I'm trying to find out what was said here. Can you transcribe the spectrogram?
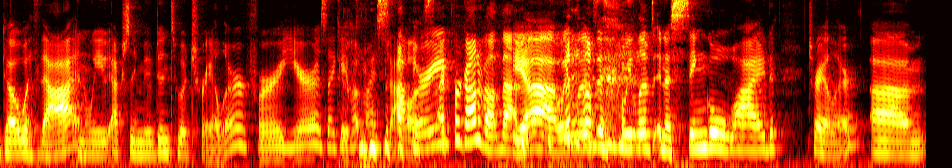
go with that, and we actually moved into a trailer for a year as I gave up my salary. nice. I forgot about that. Yeah, we lived we lived in a single wide trailer um,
